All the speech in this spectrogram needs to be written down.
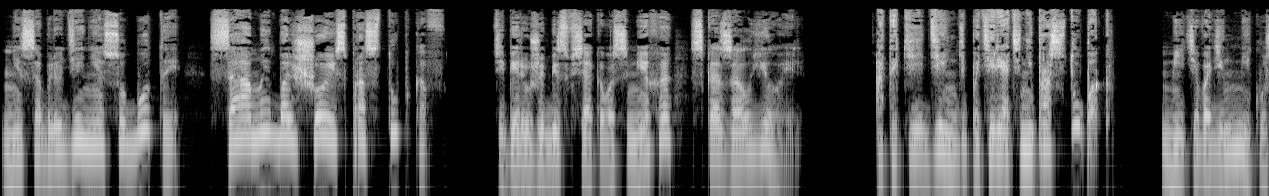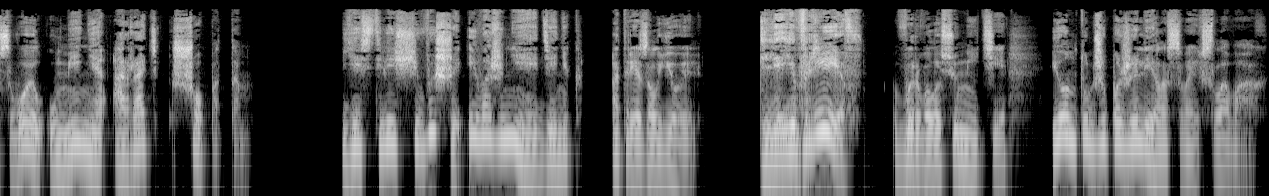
Несоблюдение субботы самый большой из проступков», — теперь уже без всякого смеха сказал Йоэль. «А такие деньги потерять не проступок!» Митя в один миг усвоил умение орать шепотом. «Есть вещи выше и важнее денег», — отрезал Йоэль. «Для евреев!» — вырвалось у Мити, и он тут же пожалел о своих словах,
